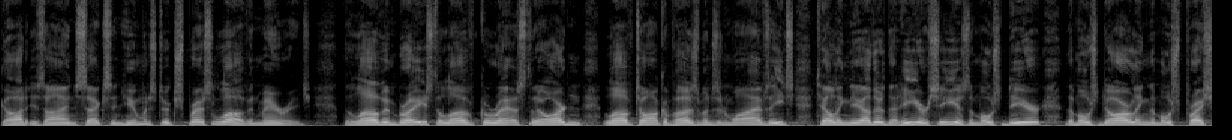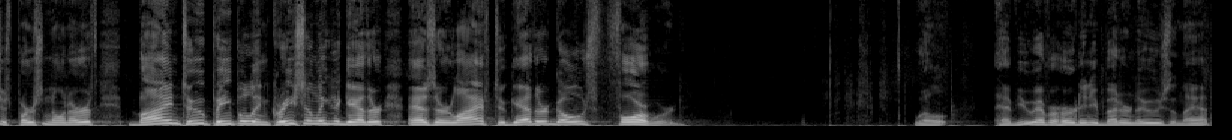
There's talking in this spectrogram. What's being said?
God designed sex in humans to express love in marriage. The love embrace, the love caress, the ardent love talk of husbands and wives, each telling the other that he or she is the most dear, the most darling, the most precious person on earth, bind two people increasingly together as their life together goes forward. Well, have you ever heard any better news than that?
